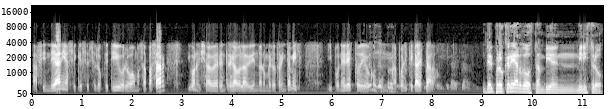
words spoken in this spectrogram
a fin de año, así que ese es el objetivo, lo vamos a pasar, y bueno, y ya haber entregado la vivienda número 30.000, y poner esto, digo, como una política de Estado. Del Procrear 2 también, ministro.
